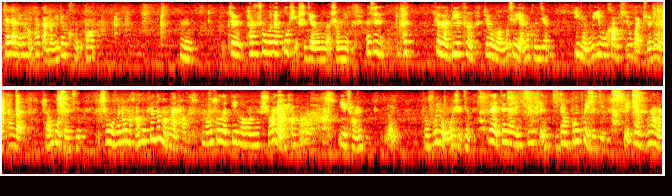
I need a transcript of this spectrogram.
加加林很快感到一阵恐慌。嗯，这它是生活在固体世界中的生命，他现它。现在第一次进入了无形岩的空间，一种无依无靠的虚无感攫住了它的全部身心。十五分钟的航程是那么漫长，浓缩了地核文明十万年探索的历程，永仿佛永无止境。在加加林精神即将崩溃之际，水箭浮上了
